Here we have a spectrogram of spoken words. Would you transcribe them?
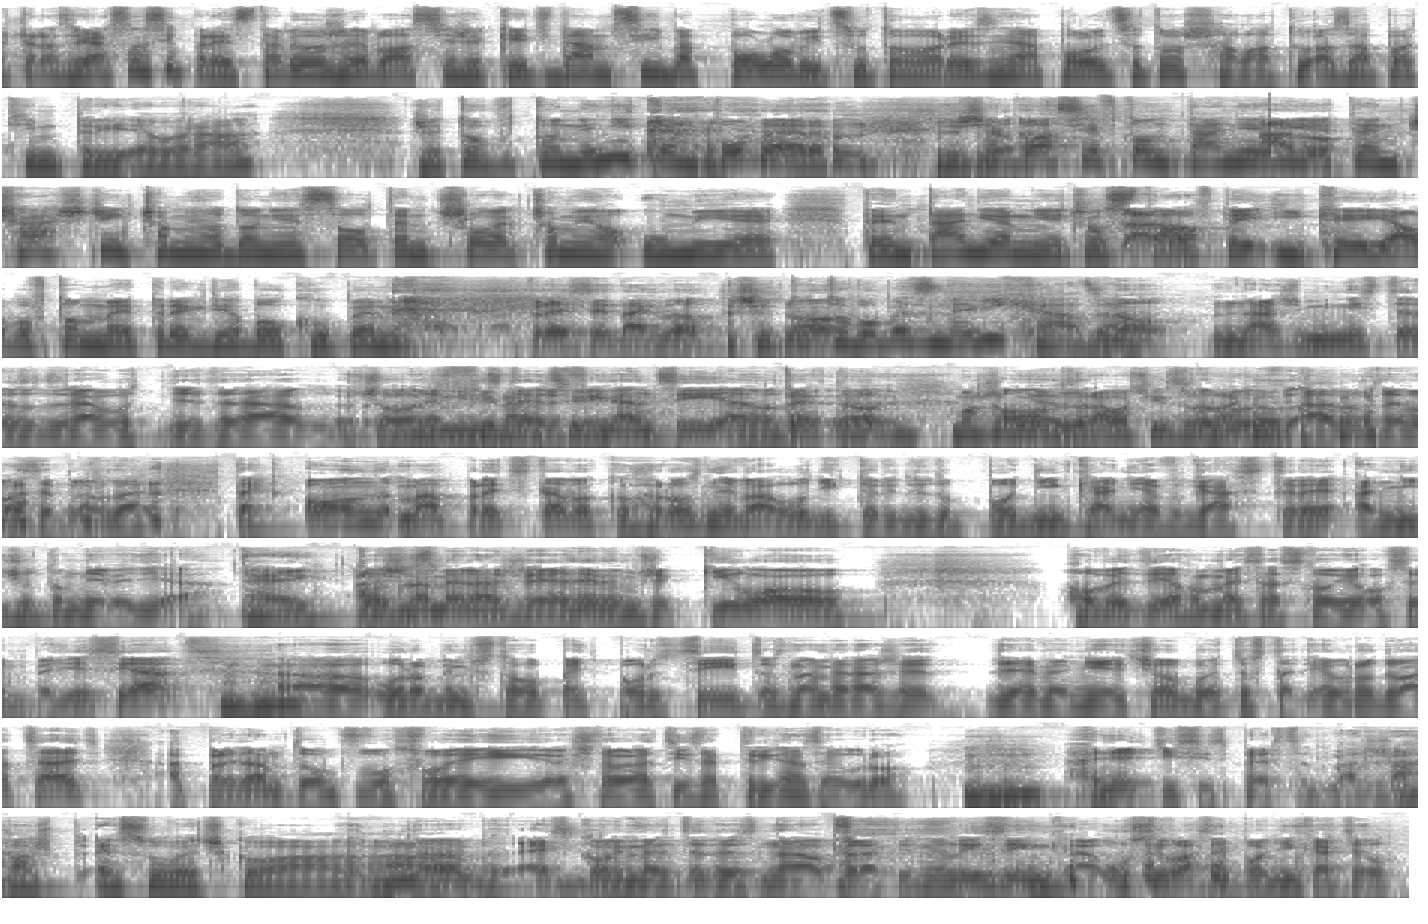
A teraz ja som si predstavil, že vlastne, že keď dám si iba polovicu toho rezňa a polovicu toho šalatu a zaplatím 3 eurá, že to, to není ten pover. že však no, vlastne v tom tanieri je ten čašník, čo mi ho doniesol, ten človek, čo mi ho umie, ten tanier niečo stal ano. v tej IKEA alebo v tom metre, kde bol kúpený. Presne tak, no. Že no, toto vôbec nevychádza. No, náš minister zdravotníctva, teda, čo on je minister financí, áno, takto. Možno bude zdravotníctvo. Áno, to je vlastne pravda. Tak on má predstavu ako hrozne veľa ľudí, ktorí idú do podnikania v gastre a nič o tom nevedia. Hej, to znamená, znamená, že ja neviem, že kilo hovedzieho mesa stojí 8,50, mm-hmm. uh, urobím z toho 5 porcií, to znamená, že neviem niečo, bude to stať euro 20 a predám to vo svojej reštaurácii za 13 euro. Mm-hmm. Hneď 1000% marža. A máš SUVčko a... a... No, S-kový Mercedes na operatívny leasing a už si vlastne podnikateľ.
